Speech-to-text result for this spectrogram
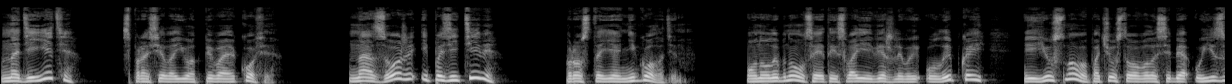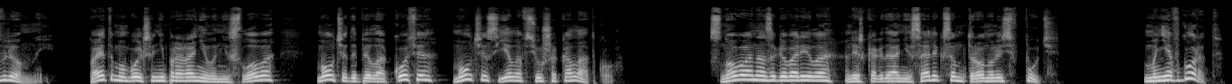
«На диете?» — спросила Ю, отпивая кофе. На ЗОЖе и позитиве? Просто я не голоден». Он улыбнулся этой своей вежливой улыбкой, и Ю снова почувствовала себя уязвленной, поэтому больше не проронила ни слова, молча допила кофе, молча съела всю шоколадку. Снова она заговорила, лишь когда они с Алексом тронулись в путь. «Мне в город»,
